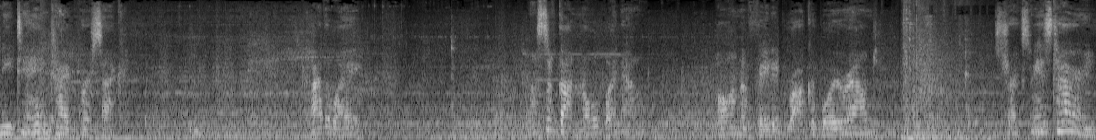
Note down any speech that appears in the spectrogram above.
Need to hang tight for a sec. By the way, must have gotten old by now. Hauling a faded rocker boy around. Strikes me as tiring.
